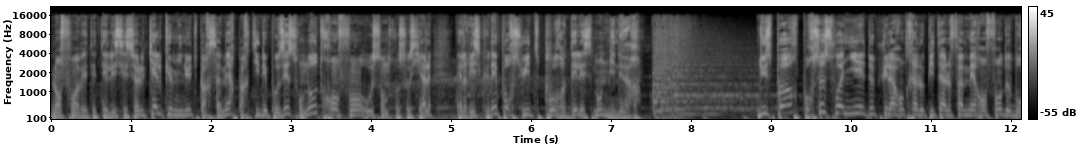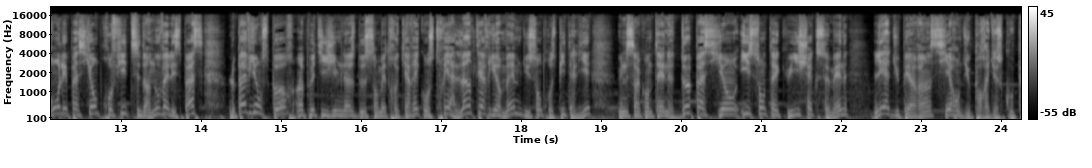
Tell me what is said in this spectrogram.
L'enfant avait été laissé seul quelques minutes par sa mère partie déposer son autre enfant au centre social. Elle risque des poursuites pour délaissement de mineurs. Du sport pour se soigner depuis la rentrée à l'hôpital femme mère enfant de Bron. Les patients profitent d'un nouvel espace, le pavillon sport, un petit gymnase de 100 mètres carrés construit à l'intérieur même du centre hospitalier. Une cinquantaine de patients y sont accueillis chaque semaine. Léa Dupérin s'y est rendue pour Radio Scoop.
